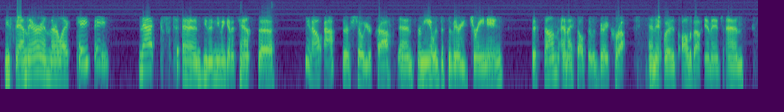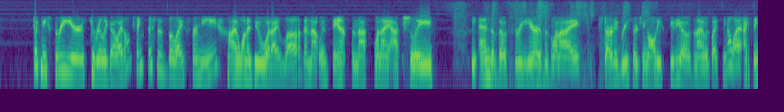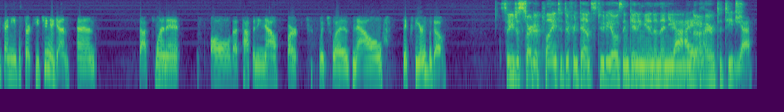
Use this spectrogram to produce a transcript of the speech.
you stand there and they're like, Okay, thanks, next and you didn't even get a chance to, you know, act or show your craft. And for me it was just a very draining system and I felt it was very corrupt and it was all about image and took me three years to really go, I don't think this is the life for me. I want to do what I love, and that was dance. And that's when I actually, the end of those three years is when I started researching all these studios. And I was like, you know what? I think I need to start teaching again. And that's when it, all that's happening now sparked, which was now six years ago. So you just started applying to different dance studios and getting in, and then you, Yeah, you I- got hired to teach. Yes.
